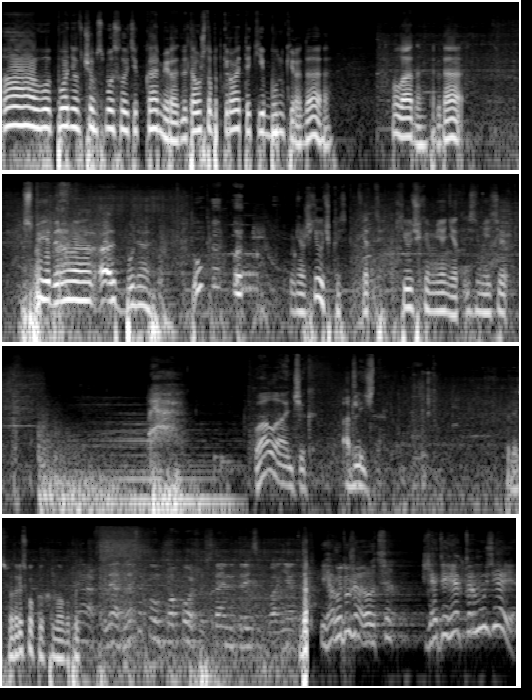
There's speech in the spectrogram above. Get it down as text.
А, вот понял, в чем смысл этих камер. Для того, чтобы открывать такие бункеры, да. Ну ладно, тогда... Спидран! Ай, бля. У, у, у. Меня же хилочка есть. Нет, хилочки у меня нет, извините. Валанчик. Отлично. Блять, смотри, сколько их много. Бля, бля, знаешь, как он похож из тайны третьей планеты? Да. Я буду жаловаться. Я директор музея.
